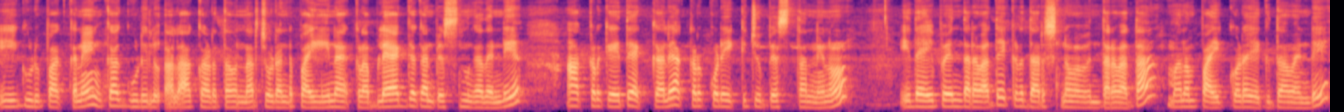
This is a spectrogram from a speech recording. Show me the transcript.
ఈ గుడి పక్కనే ఇంకా గుడులు అలా కడుతూ ఉన్నారు. చూడండి పైన అక్కడ బ్లాక్గా కనిపిస్తుంది కదండి. అక్కడికైతే ఎక్కాలి. అక్కడికి కూడా ఎక్కి చూపిస్తాను నేను. ఇది అయిపోయిన తర్వాత ఇక్కడ దర్శనం అయిన తర్వాత మనం పైకి కూడా ఎక్కుదామండి.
